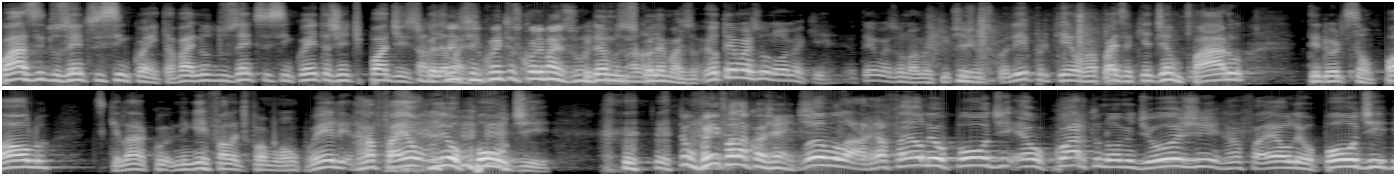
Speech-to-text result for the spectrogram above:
quase 250. Vai, no 250 a gente pode Tá, escolher mais um. 250 escolhe mais um. Podemos então, escolher lá. mais um. Eu tenho mais um nome aqui. Eu tenho mais um nome aqui que eu já escolhi, porque o rapaz aqui é de Amparo, interior de São Paulo. Diz que lá ninguém fala de Fórmula 1 com ele. Rafael Leopoldi. Então vem falar com a gente. Vamos lá, Rafael Leopoldi é o quarto nome de hoje. Rafael Leopoldi.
